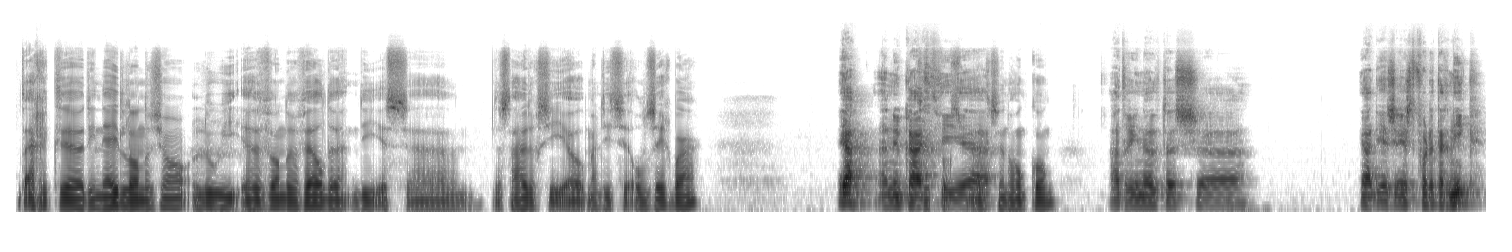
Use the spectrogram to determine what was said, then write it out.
want eigenlijk uh, die Nederlander Jean-Louis van der Velde, die is dus de huidige CEO, maar die is onzichtbaar. Ja, en nu krijgt hij... Uh, in Hongkong. Dus... ja, die is eerst voor de techniek.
